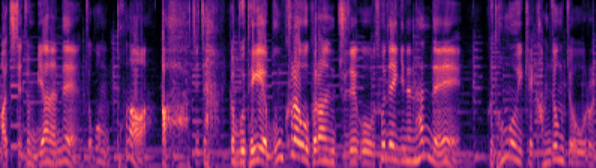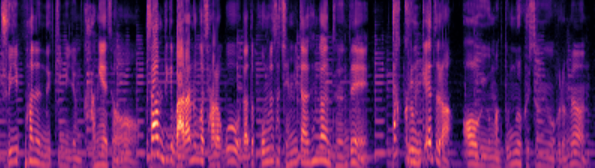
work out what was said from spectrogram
아 진짜 좀 미안한데 조금 토 나와. 아 진짜 그러니까 뭐 되게 뭉클하고 그런 주제고 소재이기는 한데 그 너무 이렇게 감정적으로 주입하는 느낌이 좀 강해서 그 사람 되게 말하는 거 잘하고 나도 보면서 재밌다는 생각은 드는데 딱 그런 깨더라. 어우 이거 막 눈물 글썽이고 그러면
